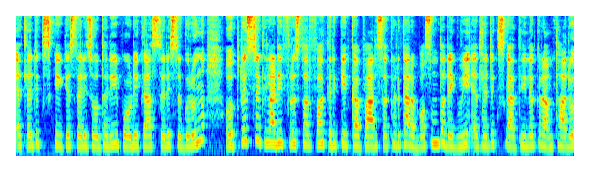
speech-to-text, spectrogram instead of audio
एथलेटिक्सकी केसरी चौधरी पौडीका शिरिष गुरुङ उत्कृष्ट खेलाडी पुरुषतर्फ क्रिकेटका पारस खड्का र वसन्त रेग्मी एथलेटिक्सका तिलक राम थारू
